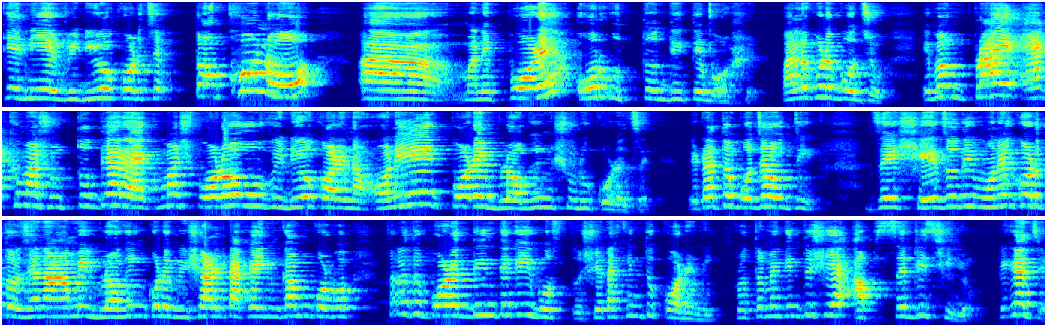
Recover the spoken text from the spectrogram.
কে নিয়ে ভিডিও করছে। তখনও মানে পরে ওর উত্তর দিতে বসে। ভালো করে বোঝো। এবং প্রায় এক মাস, উত্তর দেওয়ার এক মাস পরেও ও ভিডিও করে না। অনেক পরে ব্লগিং শুরু করেছে। এটা তো বোঝা উচিত যে সে যদি মনে করতো যে, না, আমি ব্লগিং করে বিশাল টাকা ইনকাম করব, তাহলে তো পরের দিন থেকেই বসতো। সেটা কিন্তু করেনি। প্রথমে কিন্তু সে আপসেটই ছিল। ঠিক আছে?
